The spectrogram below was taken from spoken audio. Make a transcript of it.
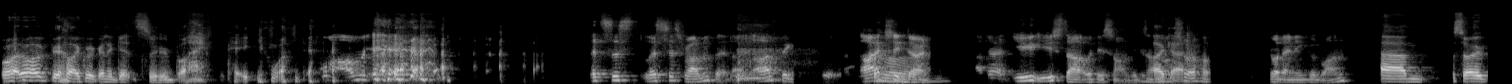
why do I feel like we're going to get sued by Pete one day? Well, I mean- let's just let's just run with it. I, I think I actually don't. I don't. You you start with this one because I'm Okay. not sure if I've got any good one. Um, so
